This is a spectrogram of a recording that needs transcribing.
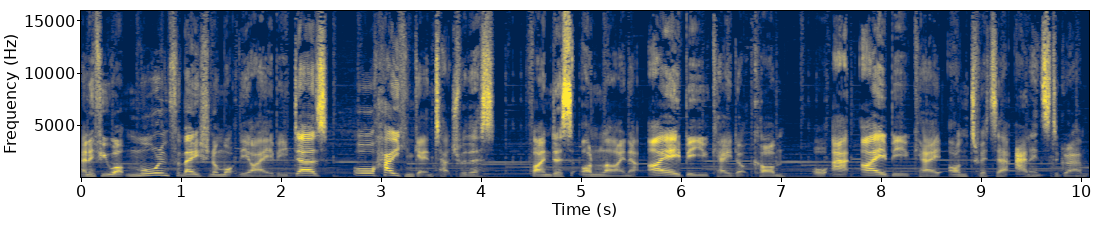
And if you want more information on what the IAB does or how you can get in touch with us, find us online at iabuk.com or at IABUK on Twitter and Instagram.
